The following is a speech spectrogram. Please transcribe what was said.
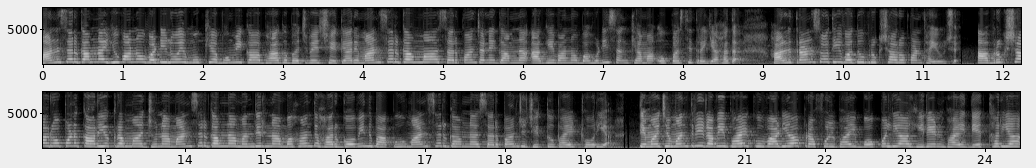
માનસર ગામના યુવાનો વડીલોએ મુખ્ય ભૂમિકા ભાગ ભજવે છે. ત્યારે માનસર ગામમાં સરપંચ અને ગામના આગેવાનો બહોળી સંખ્યામાં ઉપસ્થિત રહ્યા હતા. હાલ ત્રણસોથી વધુ વૃક્ષારોપણ થયું છે. આ વૃક્ષારોપણ કાર્યક્રમમાં જૂના માનસર ગામના મંદિરના મહંત હરગોવિંદ બાપુ, માનસર ગામના સરપંચ જીતુભાઈ ઠોરિયા તેમજ મંત્રી રવિભાઈ કુવાડિયા, પ્રફુલભાઈ બોપલિયા, હિરેનભાઈ દેથરિયા,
